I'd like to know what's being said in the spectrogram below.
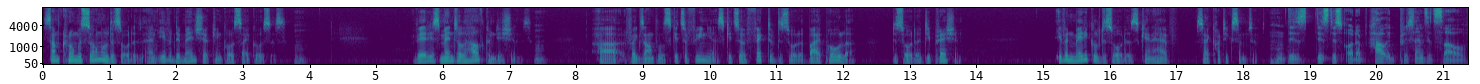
some chromosomal disorders, and even dementia can cause psychosis. Mhm. Various mental health conditions, Mm. uh, for example, schizophrenia, schizoaffective disorder, bipolar disorder, depression. Even medical disorders can have psychotic symptoms. This this disorder, how it presents itself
